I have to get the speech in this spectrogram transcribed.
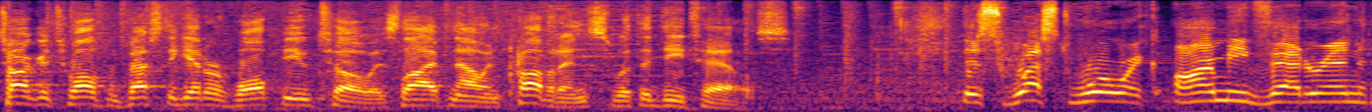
Target 12 investigator Walt Buteau is live now in Providence with the details. This West Warwick Army veteran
